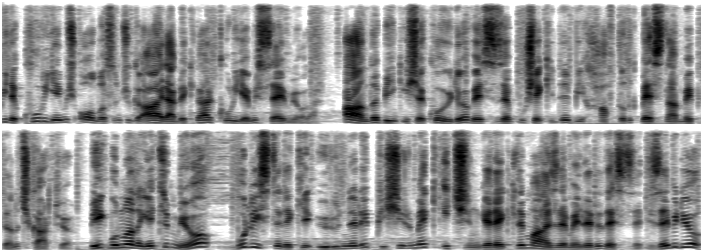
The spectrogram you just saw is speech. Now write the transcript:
Bir de kuru yemiş olmasın çünkü ailemdekiler kuru yemiş sevmiyorlar. Anında Bing işe koyuluyor ve size bu şekilde bir haftalık beslenme planı çıkartıyor. Bing bununla da yetinmiyor. Bu listedeki ürünleri pişirmek için gerekli malzemeleri de size dizebiliyor.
